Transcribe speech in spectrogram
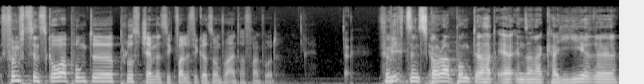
15 Scorer-Punkte plus Champions League-Qualifikation von Eintracht Frankfurt. 15 Scorer-Punkte hat er in seiner Karriere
